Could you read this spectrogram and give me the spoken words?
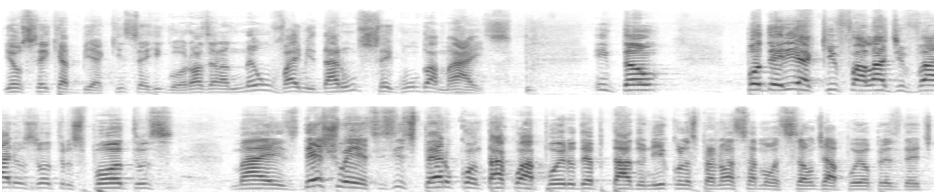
E eu sei que a Bia se é rigorosa, ela não vai me dar um segundo a mais. Então, poderia aqui falar de vários outros pontos, mas deixo esses. Espero contar com o apoio do deputado Nicolas para nossa moção de apoio ao presidente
